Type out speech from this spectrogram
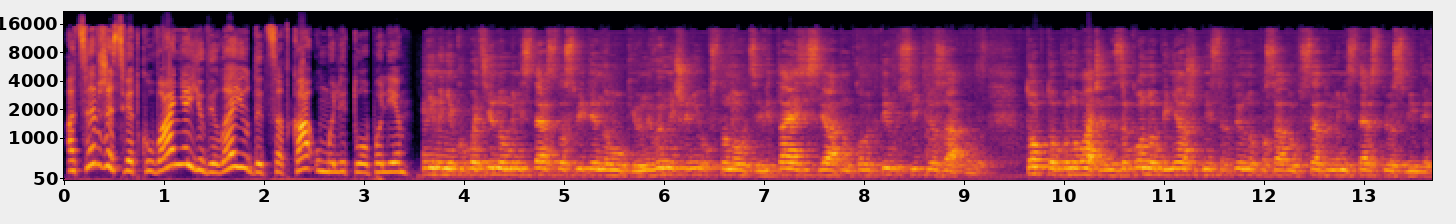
А це вже святкування ювілею дитсадка у Мелітополі. Імені окупаційного міністерства освіти і науки у невимішаній обстановці вітає зі святом колектив освітнього закладу. Тобто обвинувачений незаконно обійнявши адміністративну посаду в псевдоміністерстві освіти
